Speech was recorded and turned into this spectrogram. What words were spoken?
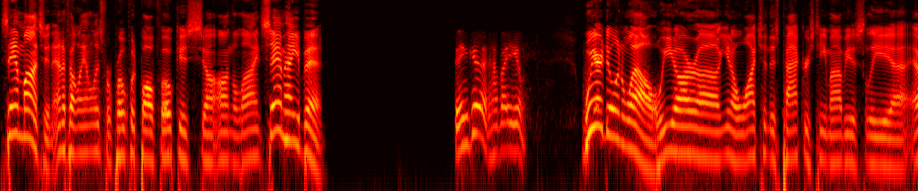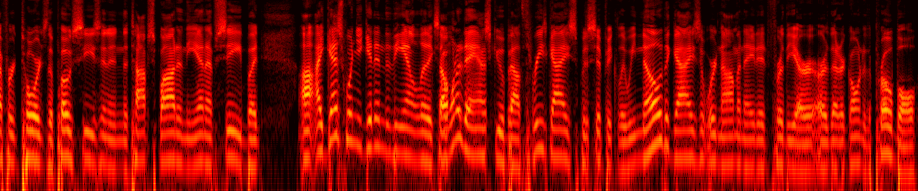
Sam Monson, NFL analyst for Pro Football Focus uh, on the line. Sam, how you been? Been good. How about you? We're doing well. We are, uh, you know, watching this Packers team, obviously, uh, effort towards the postseason and the top spot in the NFC, but uh, I guess when you get into the analytics, I wanted to ask you about three guys specifically. We know the guys that were nominated for the or, or that are going to the Pro Bowl,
